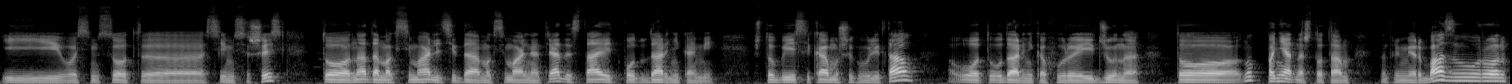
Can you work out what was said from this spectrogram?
и 876, то надо максимально всегда максимальные отряды ставить под ударниками, чтобы если камушек вылетал от ударников Урей и Джуна, то, ну, понятно, что там, например, базовый урон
